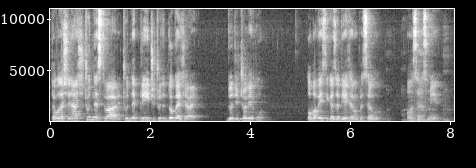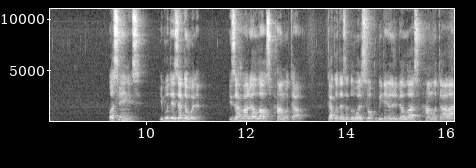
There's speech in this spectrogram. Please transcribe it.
Tako da će naći čudne stvari, čudne priče, čudne događaje. Dođe čovjeku, obavesti ga za djetetom preselu. On se nasmije. Osmijeni se i bude zadovoljan i zahvali Allah subhanahu wa ta'ala. Tako da zadovoljstvo po pitanju odredbe Allah subhanahu wa ta'ala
